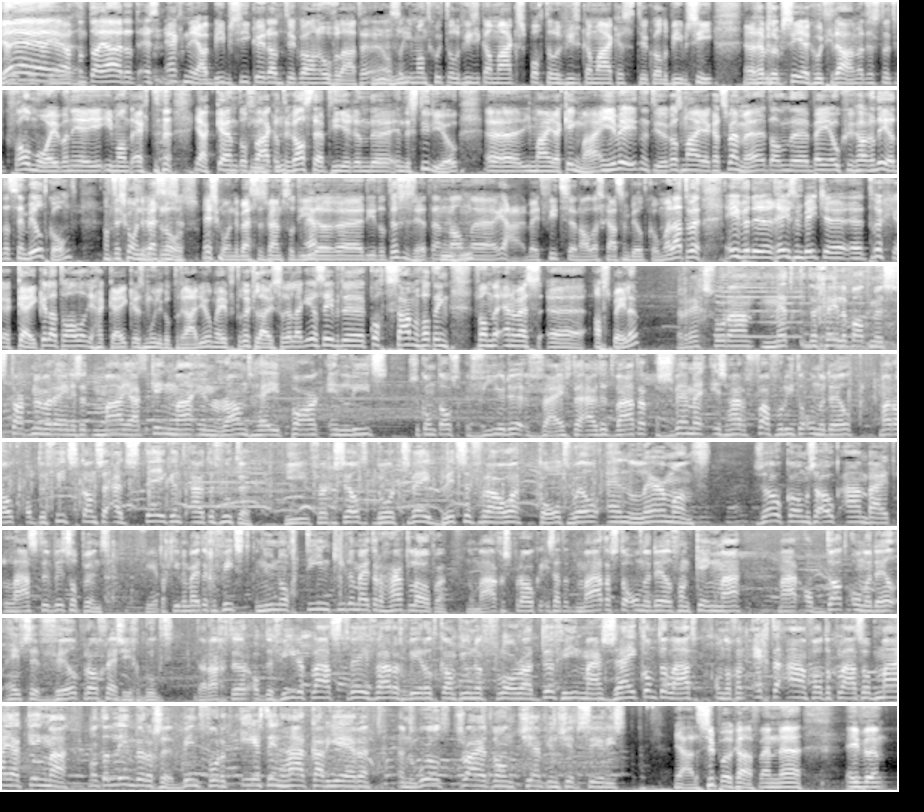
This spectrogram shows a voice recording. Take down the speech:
Ja, ja, ja, ja, eh, fanta- ja, dat is echt. Nou ja, BBC kun je dat natuurlijk wel aan overlaten. Als er Mhm. iemand goed televisie kan maken, sporttelevisie kan maken, is het natuurlijk wel de BBC. En dat hebben ze ook zeer goed gedaan. Maar het is natuurlijk vooral mooi wanneer je iemand echt ja, kent of vaker Mhm. te gast hebt hier in de, in de studio. Eh, die Maya Kingma. En je weet natuurlijk, als Maya gaat zwemmen, dan eh, ben je ook gegarandeerd dat ze in beeld komt. Want het is gewoon, de beste, is gewoon de beste zwemster die, Ja. er, eh, die ertussen zit. En dan, eh, ja, bij het fietsen en alles gaat ze in beeld komen. Maar laten we even de race een beetje terugkijken. Laten we al, ja, kijken is moeilijk op de radio, maar even terug luisteren. Laat ik eerst even de korte samenvatting van de NOS eh, afspelen. Rechts vooraan met de gele badmuts. Start nummer 1 is het Maya Kingma in Roundhay Park in Leeds. Ze komt als vierde, vijfde uit het water. Zwemmen is haar favoriete onderdeel. Maar ook op de fiets kan ze uitstekend uit de voeten. Hier vergezeld door twee Britse vrouwen, Caldwell en Lermont. Zo komen ze ook aan bij het laatste wisselpunt. 40 kilometer gefietst, nu nog 10 kilometer hardlopen. Normaal gesproken is dat het matigste onderdeel van Kingma. Maar op dat onderdeel heeft ze veel progressie geboekt. Daarachter op de vierde plaats tweevoudig wereldkampioene Flora Duffy. Maar zij komt te laat om nog een echte aanval te plaatsen op Maya Kingma. Want de Limburgse wint voor het eerst in haar carrière een World Triathlon Championship Series. Ja, dat is super gaaf. En eh, even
